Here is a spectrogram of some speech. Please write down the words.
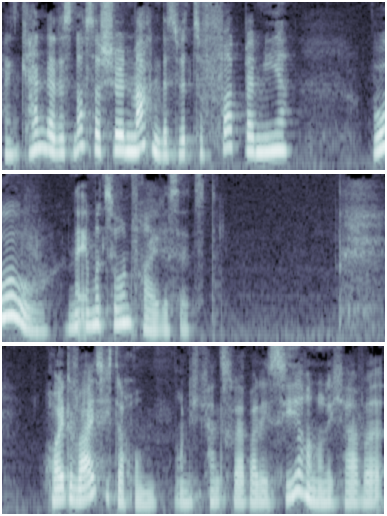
dann kann der das noch so schön machen. Das wird sofort bei mir, wow, eine Emotion freigesetzt. Heute weiß ich darum und ich kann es verbalisieren und ich habe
